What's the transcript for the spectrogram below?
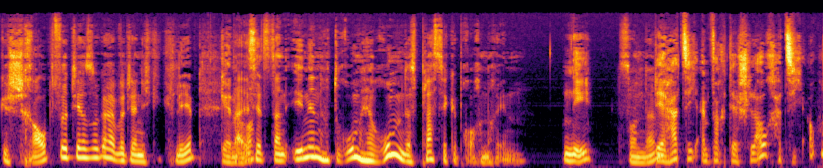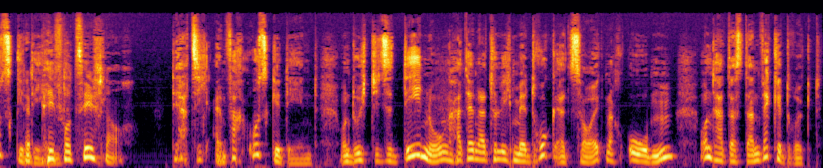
geschraubt wird ja sogar, wird ja nicht geklebt, Genau. da ist jetzt dann innen drumherum das Plastik gebrochen nach innen. nee, Sondern der hat sich einfach, der Schlauch hat sich der ausgedehnt. PVC-Schlauch. der hat sich einfach ausgedehnt. Und durch diese Dehnung hat er natürlich mehr Druck erzeugt nach oben und hat das dann weggedrückt.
